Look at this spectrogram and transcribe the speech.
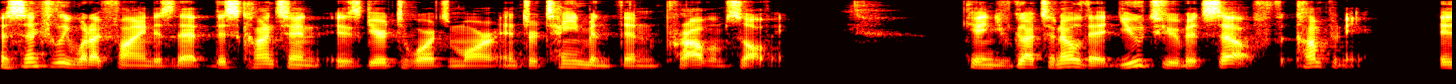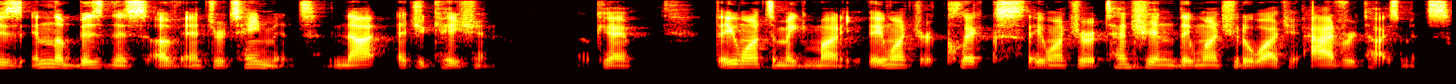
essentially what I find is that this content is geared towards more entertainment than problem solving. Okay, and you've got to know that YouTube itself, the company, is in the business of entertainment, not education. Okay. They want to make money. They want your clicks. They want your attention. They want you to watch advertisements.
